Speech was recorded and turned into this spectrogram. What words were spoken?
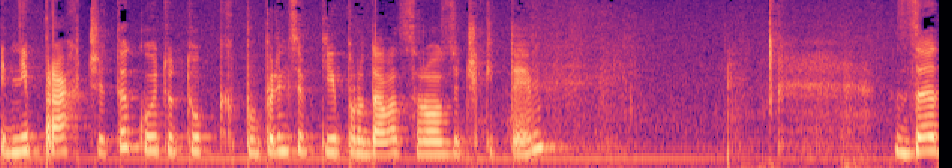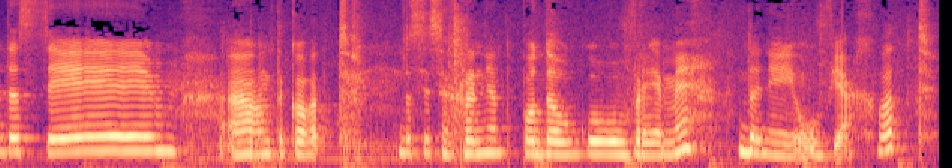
едни прахчета, които тук по принцип ги продават с розичките. За да се а, таковат, да се съхранят по-дълго време, да не увяхват.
